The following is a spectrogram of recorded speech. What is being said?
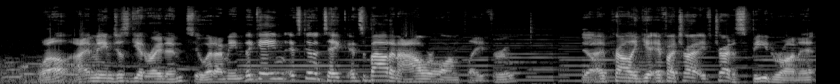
Well, I mean, just get right into it. I mean, the game it's gonna take it's about an hour long playthrough. Yeah, I'd probably get if I try if I try to speed run it.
